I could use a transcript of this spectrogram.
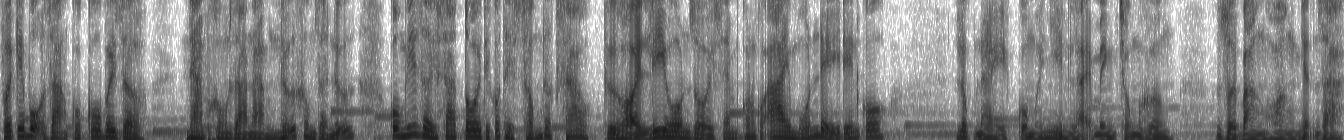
Với cái bộ dạng của cô bây giờ Nam không ra nam, nữ không ra nữ Cô nghĩ rời xa tôi thì có thể sống được sao? Thử hỏi ly hôn rồi xem còn có ai muốn để ý đến cô. Lúc này cô mới nhìn lại mình trong gương Rồi bàng hoàng nhận ra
